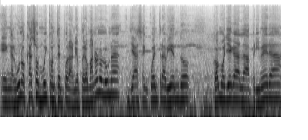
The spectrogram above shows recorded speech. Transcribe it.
en algunos casos muy contemporáneos. Pero Manolo Luna ya se encuentra viendo cómo llega la primera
